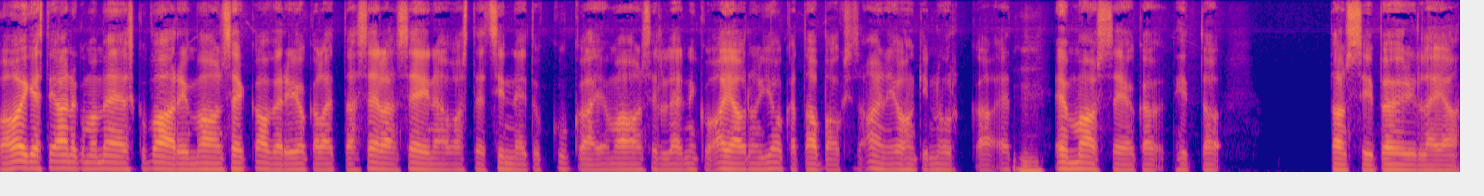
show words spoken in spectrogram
Mä oikeasti aina kun mä menen joskus baariin, mä oon se kaveri, joka laittaa selän seinään vasta, että sinne ei tule kukaan. Ja mä oon silleen niin kuin ajaudun joka tapauksessa aina johonkin nurkkaan. Et mm. En mä ole se, joka hitto tanssii pöydillä ja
